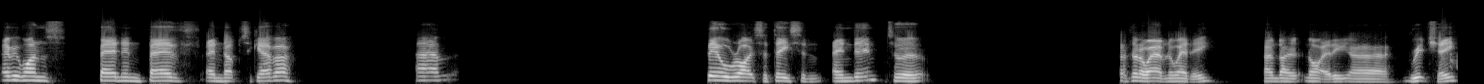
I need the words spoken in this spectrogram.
Everyone's Ben and Bev end up together. Um, Bill writes a decent ending to a. I don't know what happened to Eddie. Uh, no, not Eddie. Uh, Richie.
